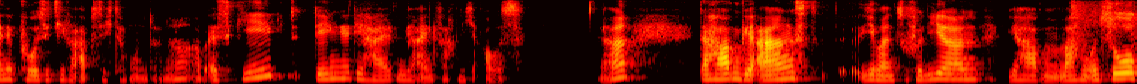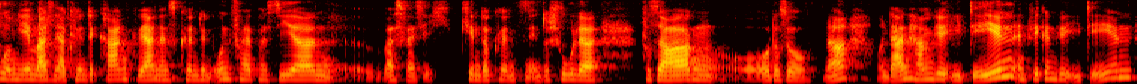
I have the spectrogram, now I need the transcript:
eine positive Absicht darunter. Ne? Aber es gibt Dinge, die halten wir einfach nicht aus. Ja? Da haben wir Angst, jemanden zu verlieren. Wir haben, machen uns Sorgen um jemanden, er könnte krank werden, es könnte ein Unfall passieren, was weiß ich, Kinder könnten in der Schule versagen oder so. Ne? Und dann haben wir Ideen, entwickeln wir Ideen,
